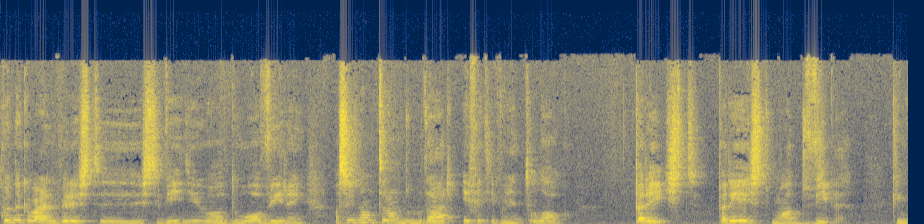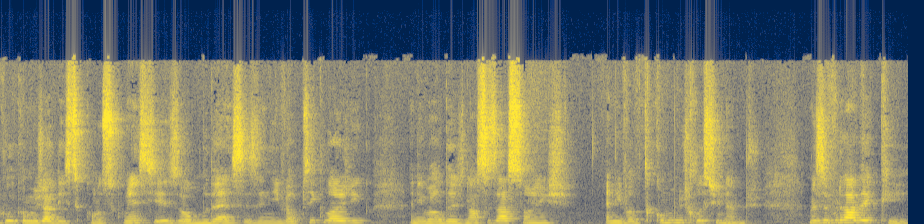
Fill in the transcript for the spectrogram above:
quando acabarem de ver este, este vídeo ou de o ouvirem, vocês não terão de mudar efetivamente logo para isto, para este modo de vida, que inclui, como eu já disse, consequências ou mudanças a nível psicológico, a nível das nossas ações, a nível de como nos relacionamos. Mas a verdade é que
